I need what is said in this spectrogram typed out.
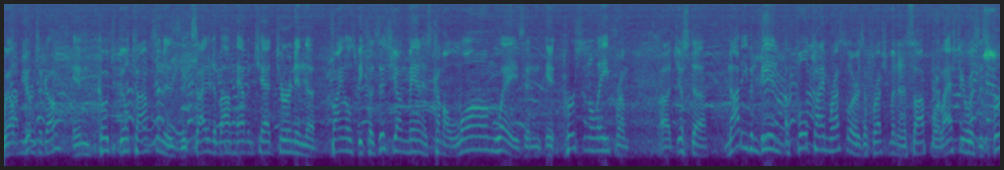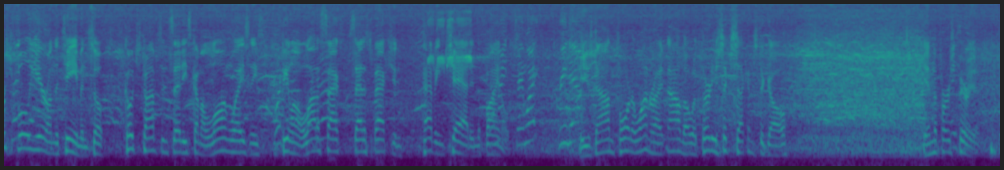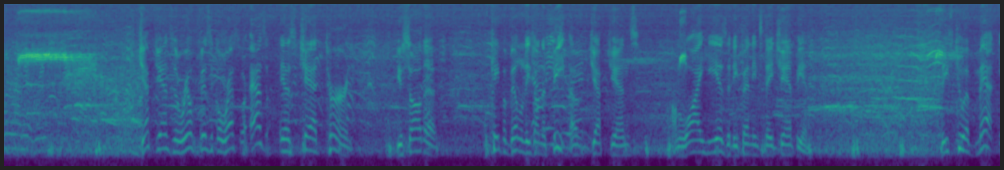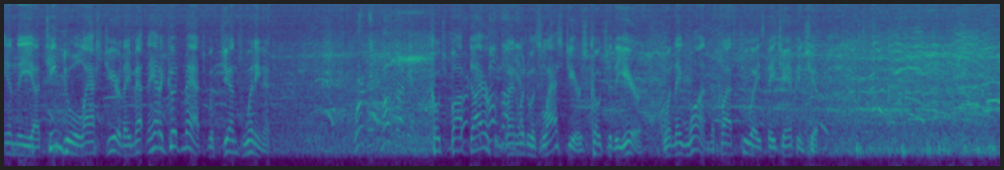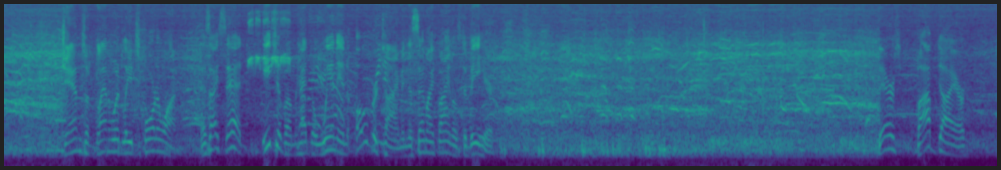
Well, some years ago. And Coach Bill Thompson is excited about having Chad Thurn in the finals because this young man has come a long ways, and it, personally from uh, just uh, not even being a full-time wrestler as a freshman and a sophomore. Last year was his first full year on the team, and so Coach Thompson said he's come a long ways, and he's feeling a lot of satisfaction having Chad in the finals. Same way. Green down. He's down four to one right now, though, with 36 seconds to go in the first period. Jeff Jens is a real physical wrestler, as is Chad Thurn. You saw the capabilities on the feet of Jeff Jens on why he is a defending state champion. These two have met in the uh, team duel last year. They met and they had a good match with Jens winning it. Work it, both of you. Coach Bob Work Dyer both from. Glenwood was last year's Coach of the Year when they won the Class 2A state championship. Jens of Glenwood leads four to one. As I said, each of them had to win in overtime in the semifinals to be here. There's Bob Dyer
